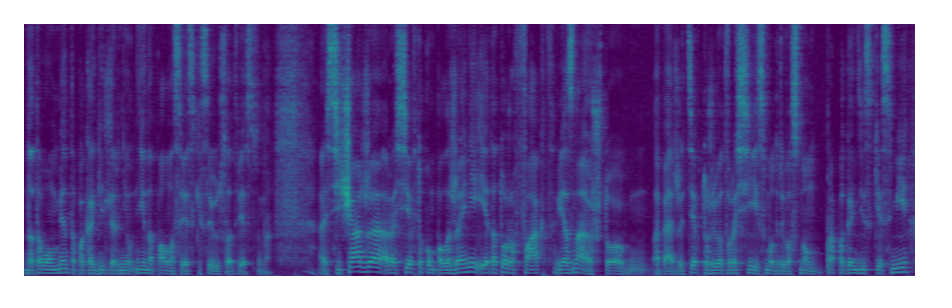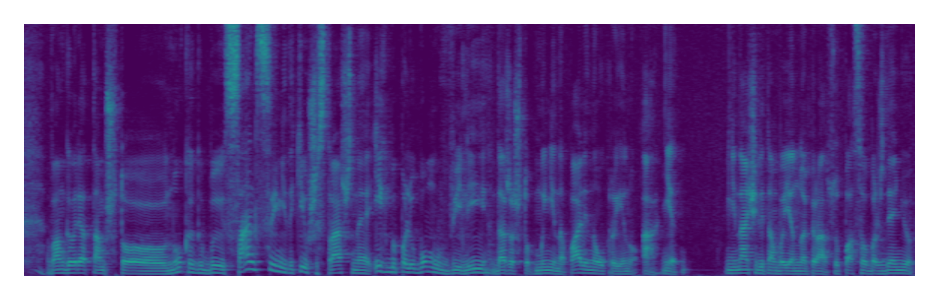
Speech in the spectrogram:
До того момента, пока Гитлер не, не напал на Советский Союз, соответственно. Сейчас же Россия в таком положении, и это тоже факт. Я знаю, что, опять же, те, кто живет в России и смотрит в основном пропагандистские СМИ, вам говорят там, что, ну, как бы санкции не такие уж и страшные. Их бы по-любому ввели, даже чтобы мы не напали на Украину. А, нет, не начали там военную операцию по освобождению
